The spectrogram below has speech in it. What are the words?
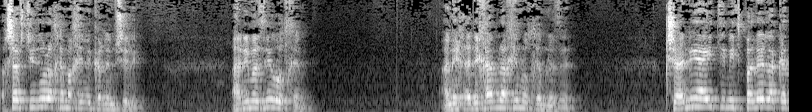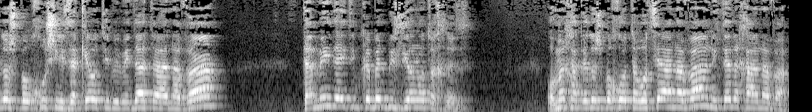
עכשיו שתדעו לכם, אחים יקרים שלי. אני מזהיר אתכם. אני, אני חייב להכין אתכם לזה. כשאני הייתי מתפלל לקדוש ברוך הוא שיזכה אותי במידת הענווה, תמיד הייתי מקבל ביזיונות אחרי זה. אומר לך הקדוש ברוך הוא, אתה רוצה ענווה? ניתן לך ענווה.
